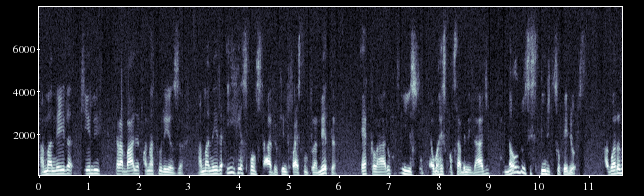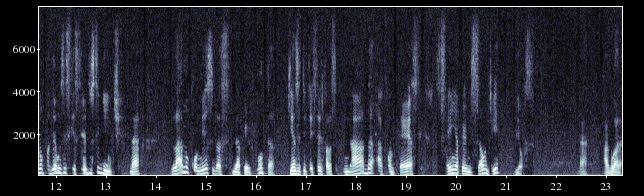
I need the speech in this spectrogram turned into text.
a maneira que ele trabalha com a natureza, a maneira irresponsável que ele faz com o planeta, é claro que isso é uma responsabilidade não dos espíritos superiores. Agora, não podemos esquecer do seguinte, né? Lá no começo das, da pergunta, 536 fala assim: nada acontece sem a permissão de Deus. Né? Agora,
